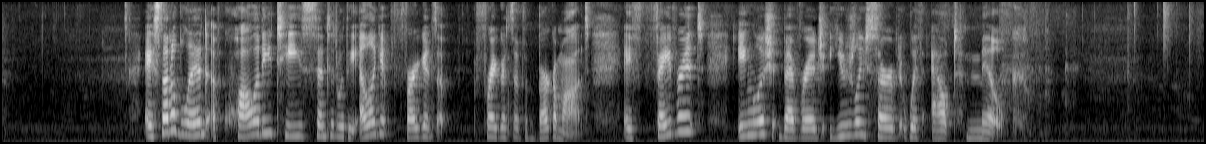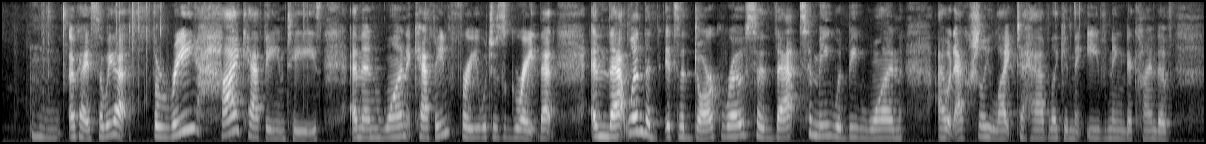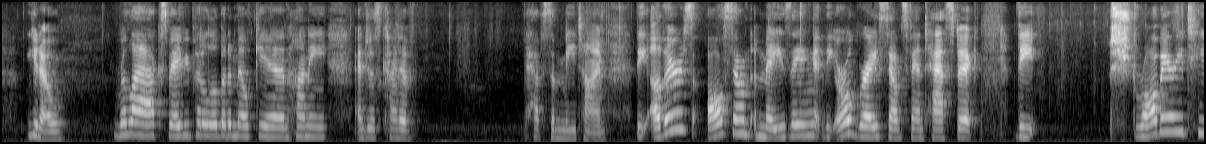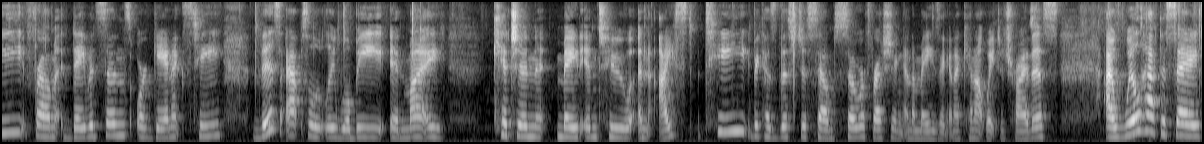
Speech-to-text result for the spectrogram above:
A subtle blend of quality teas scented with the elegant fragrance of, fragrance of bergamot, a favorite English beverage usually served without milk. Mm-hmm. Okay, so we got three high caffeine teas and then one caffeine free, which is great. That and that one, the it's a dark roast, so that to me would be one I would actually like to have like in the evening to kind of, you know, relax. Maybe put a little bit of milk in, honey, and just kind of have some me time. The others all sound amazing. The Earl Grey sounds fantastic. The strawberry tea from Davidson's Organics Tea. This absolutely will be in my kitchen made into an iced tea because this just sounds so refreshing and amazing and I cannot wait to try this. I will have to say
